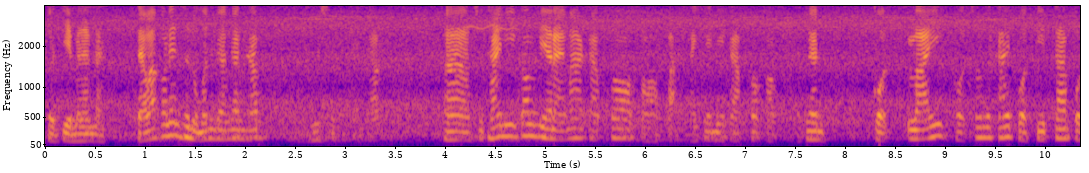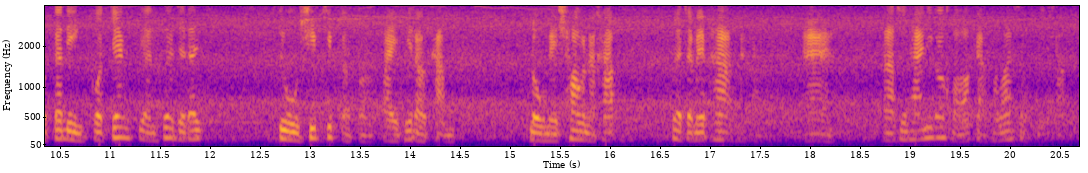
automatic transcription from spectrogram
ตัวเกมมันจะหนัก แต่ว่าก็เล่นสนุกเหมือนกันครับรู้สึกกันครับ สุดท้ายนี้ก็มีอะไรมากครับ ก็ขอฝากไว้แค่นี้ครับ ก็ขอเพื่อนกดไลค์ กดซับสไครต์กดติดตาม กดกระดิ่ง กดแจ้งเตือนเพื่อจะได้ดูคลิปคลิปต่อๆไปที่เราทำลงในช่องนะครับ เพื่อจะไม่พลาดนะครับ อ่าสุดท้ายนี้ก็ขอกล่าวคำว่าสวัสดีครับ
